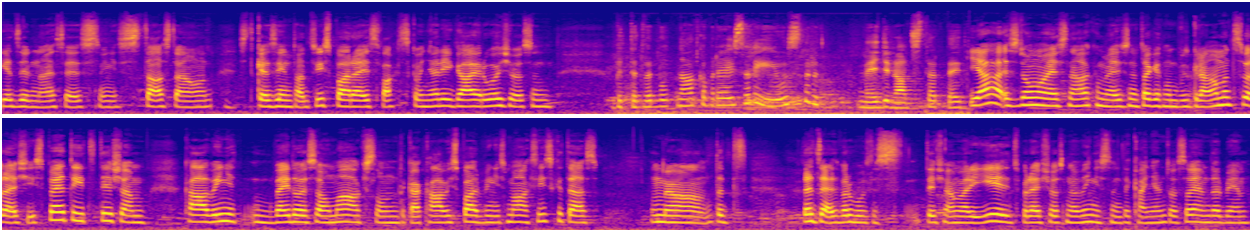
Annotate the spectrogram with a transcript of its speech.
iedziļinājusies viņas stāstā, un es tikai zinu tādus vispārējus faktus, ka viņa arī gāja rožos. Un, Bet tad varbūt nākamreiz arī jūs varat mēģināt startēt. Jā, es domāju, es nākamreiz, nu tagad man būs grāmatas, varēšu izpētīt tiešām, kā viņa veidoja savu mākslu un kā, kā vispār viņas māksla izskatās. Un, uh, tad, redzēt, varbūt es tiešām arī ieinspirēšos no viņas un ņemt to saviem darbiem.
